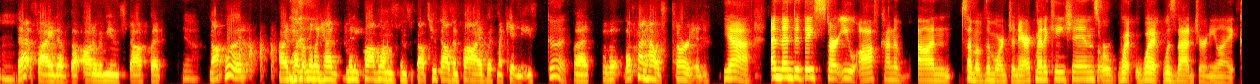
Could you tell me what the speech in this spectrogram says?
mm. that side of the autoimmune stuff. But yeah. knock wood, I haven't really had many problems since about 2005 with my kidneys. Good. But so that, that's kind of how it started. Yeah. And then did they start you off kind of on some of the more generic medications or what what was that journey like?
